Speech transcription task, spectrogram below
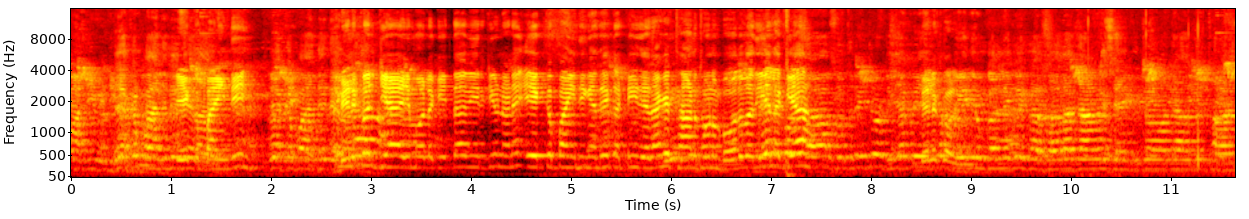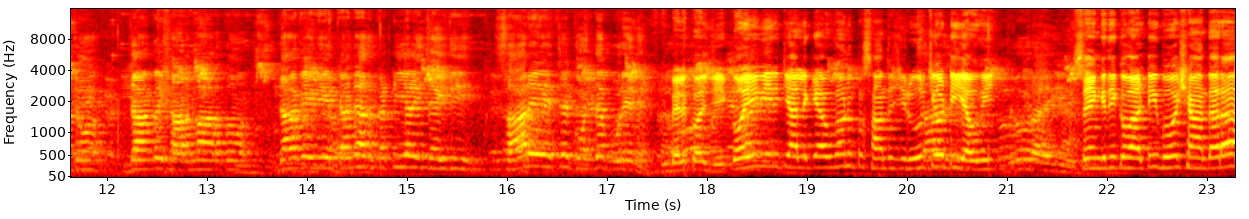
ਪੰਜ ਹੀ ਵੀਡੀਓ। ਇੱਕ ਪੰਜ ਦੀ ਇੱਕ ਪੰਜ ਦੀ। ਇੱਕ ਪੰਜ ਦੀ ਦੇ ਬਿਲਕੁਲ ਜਾਇਜ਼ ਮੁੱਲ ਕੀਤਾ ਵੀਰ ਜੀ ਉਹਨਾਂ ਨੇ। ਇੱਕ ਪੰਜ ਦੀ ਕਹਿੰਦੇ ਕੱਟੀ ਦੇ ਦਾਂਗੇ। ਥਣ ਥਣ ਬਹੁਤ ਵਧੀਆ ਲੱਗਿਆ। ਸਾਫ਼ ਸੁਥਰੀ ਝੋਟੀ ਜਾਂ ਕੋਈ ਬਿਲਕੁਲ। ਕੋਈ ਨਹੀਂ ਉਂਗਲ ਨਹੀਂ ਕੋਈ ਕਰ ਸਕਦਾ। ਜਾਂ ਕੋਈ ਸਿੰਘ ਤੋਂ ਜਾਂ ਕੋਈ ਥਾਂ ਤੋਂ ਜਾਂ ਕੋਈ ਛਾਲ ਮਾਰ ਤੋਂ ਜਾਂ ਕੋਈ ਵੀਰ ਕਹਿੰਦੇ ਹੱਥ ਕੱਟੀ ਵਾਲੀ ਚਾਹੀਦੀ। ਸਾਰੇ ਇੱਥੇ ਗੁਣ ਦੇ ਪੂਰੇ ਨੇ। ਬਿਲਕੁਲ ਜੀ। ਕੋਈ ਵੀਰ ਚੱਲ ਕੇ ਆਊਗਾ ਉਹਨੂੰ ਪਸੰਦ ਜ਼ਰੂਰ ਝੋਟੀ ਆਊਗੀ। ਜ਼ਰੂਰ ਆਏਗੀ ਵੀਰ। ਸਿੰਘ ਦੀ ਕੁਆਲਿਟੀ ਬਹੁਤ ਸ਼ਾਨਦਾਰ ਆ।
